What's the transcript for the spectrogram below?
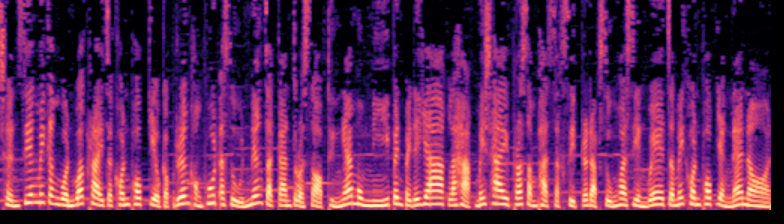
เฉินเซี่ยงไม่กังวลว่าใครจะค้นพบเกี่ยวกับเรื่องของพูดอสูรเนื่องจากการตรวจสอบถึงแง่มุมนี้เป็นไปได้ยากและหากไม่ใช่เพราะสัมผัสศักดิ์สิทธิ์ระดับสูงกว่าเสียงเว่จะไม่ค้นพบอย่างแน่นอน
